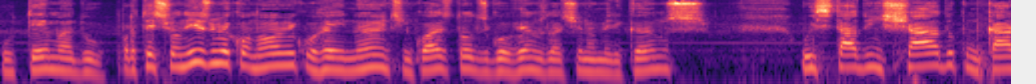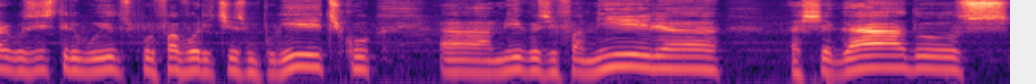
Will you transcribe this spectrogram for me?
o tema do protecionismo econômico reinante em quase todos os governos latino-americanos, o Estado inchado com cargos distribuídos por favoritismo político, amigos de família, chegados,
